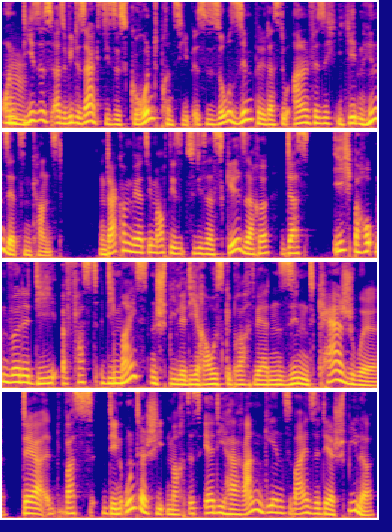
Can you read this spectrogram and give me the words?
Und hm. dieses, also wie du sagst, dieses Grundprinzip ist so simpel, dass du an und für sich jeden hinsetzen kannst. Und da kommen wir jetzt eben auch diese, zu dieser Skill-Sache, dass ich behaupten würde, die fast die meisten Spiele, die rausgebracht werden, sind casual. Der, was den Unterschied macht, ist eher die Herangehensweise der Spieler.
